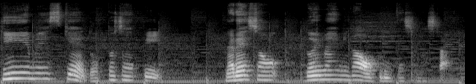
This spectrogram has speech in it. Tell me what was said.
tmsk.jp、ナレーション、土井まゆみがお送りいたしました。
